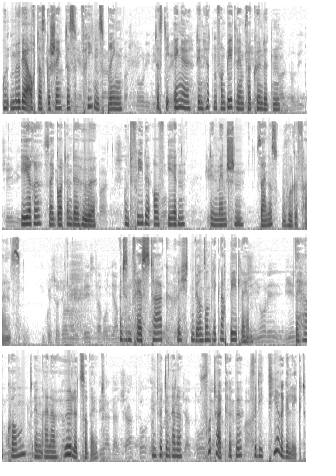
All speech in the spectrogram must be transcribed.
Und möge er auch das Geschenk des Friedens bringen, das die Engel den Hirten von Bethlehem verkündeten. Ehre sei Gott in der Höhe und Friede auf Erden den Menschen seines Wohlgefallens. An diesem Festtag richten wir unseren Blick nach Bethlehem. Der Herr kommt in einer Höhle zur Welt und wird in eine Futterkrippe für die Tiere gelegt,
